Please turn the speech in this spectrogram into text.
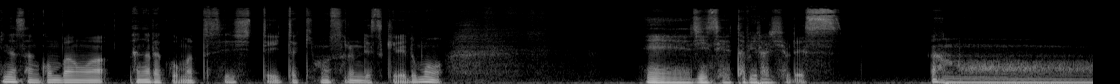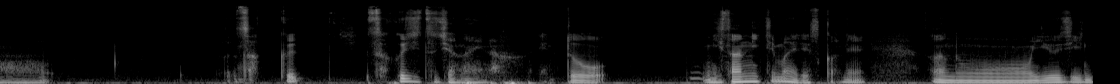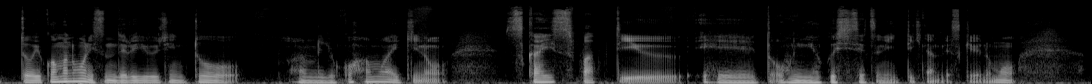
皆さんこんばんは。長らくお待たせしていた気もするんですけれども、えー、人生旅ラジオです。あのー、昨昨日じゃないな。えっと23日前ですかね。あのー、友人と横浜の方に住んでる友人とあの横浜駅のスカイスパっていう、えーと、温浴施設に行ってきたんですけれども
